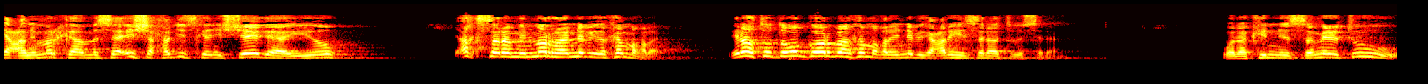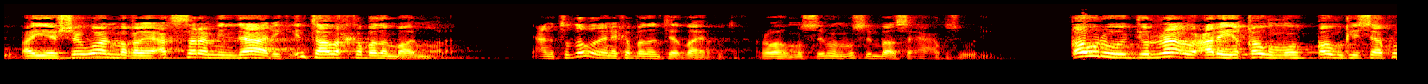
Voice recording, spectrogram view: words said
yacni markaa masaa'isha xadiiskani sheegaayo aksara min mara nebiga ka maqlay ilaa toddoba goor baan ka maqlay nebiga calayhi salaatu wasalaam walaakinii samictuhu ha yeeshe waan maqlay aksara min dalik intaa wax ka badan baan maqlay yani toddobada inay ka badantahe daahir ku tahay rawahu muslimuun muslim baa saxiixa ku soo wariyey qowluhu juraa'u calayhi qowmuh qowmkiisaa ku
